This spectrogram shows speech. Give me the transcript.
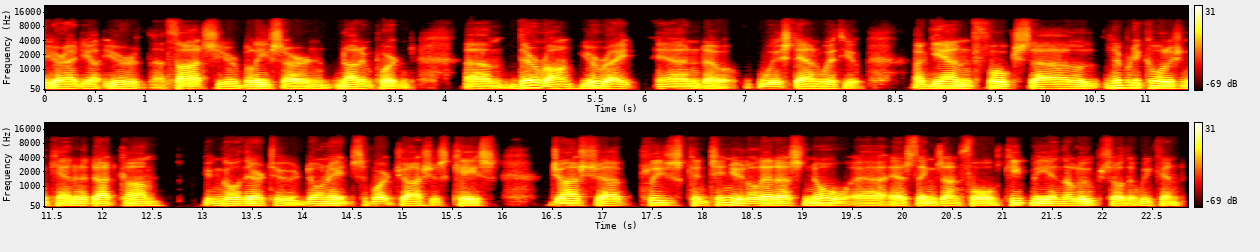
your idea, your thoughts, your beliefs are not important. Um, they're wrong. You're right, and uh, we stand with you. Again, folks, libertycoalitioncanada.com. You can go there to donate, support Josh's case. Josh, uh, please continue to let us know uh, as things unfold. Keep me in the loop so that we can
